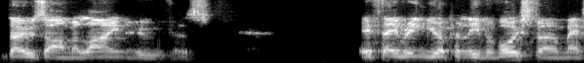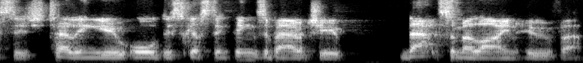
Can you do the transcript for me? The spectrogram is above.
Those are malign hoovers. If they ring you up and leave a voicemail message telling you all disgusting things about you, that's a malign Hoover.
